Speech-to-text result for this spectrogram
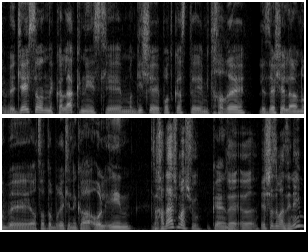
וג'ייסון קלקניס, שמגיש אה, פודקאסט אה, מתחרה לזה שלנו בארצות הברית, שנקרא All In, זה חדש משהו. כן, זה, אה, יש לזה מאזינים?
